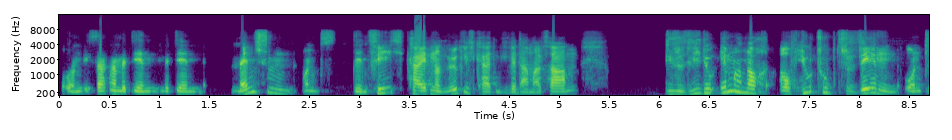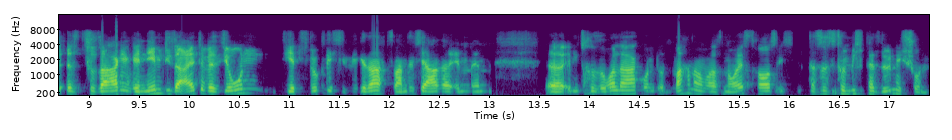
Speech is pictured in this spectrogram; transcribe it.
und ich sag mal, mit den, mit den Menschen und den Fähigkeiten und Möglichkeiten, die wir damals haben, dieses Video immer noch auf YouTube zu sehen und äh, zu sagen, wir nehmen diese alte Version, die jetzt wirklich, wie gesagt, 20 Jahre im, im, äh, im Tresor lag und, und machen noch was Neues draus, ich, das ist für mich persönlich schon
